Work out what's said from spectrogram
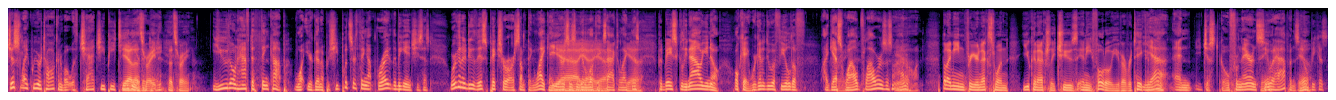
Just like we were talking about with ChatGPT Yeah, the that's other right. day That's right. you don't have to think up what you're going to she puts her thing up right at the beginning she says we're going to do this picture or something like it yours isn't going to yeah, look yeah, exactly like this but basically now you know okay we're going to do a field of i guess wildflowers or something i don't know But I mean, for your next one, you can actually choose any photo you've ever taken. yeah right? and you just go from there and see Yeah. what happens you know Yeah. because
